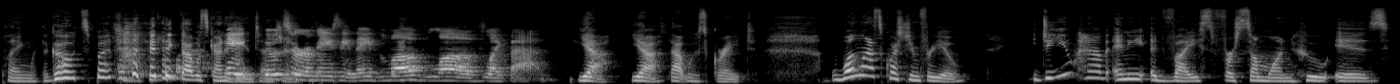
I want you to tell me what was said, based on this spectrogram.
playing with the goats, but I think that was kind of hey, the intention. Goats are amazing. They love love like that. Yeah, yeah, that was great. One last question for you. Do you have any advice for someone who is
